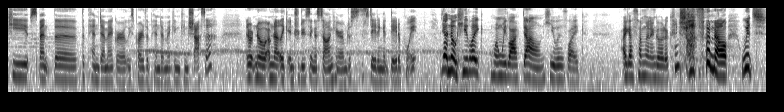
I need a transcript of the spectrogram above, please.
He spent the the pandemic, or at least part of the pandemic, in Kinshasa. I don't know. I'm not like introducing a song here. I'm just stating a data point. Yeah, no, he like when we locked down, he was like, I guess I'm gonna go to Kinshasa now, which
